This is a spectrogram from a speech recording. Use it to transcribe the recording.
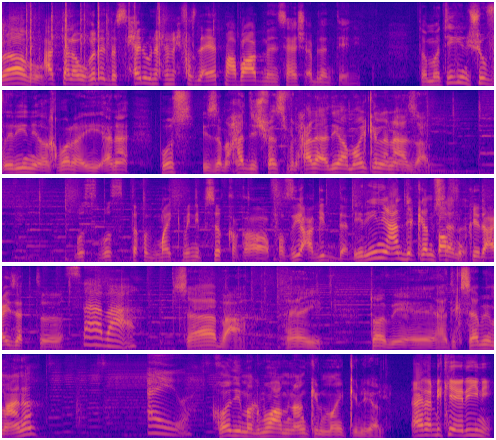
برافو. حتى لو غلط بس حلو إن إحنا نحفظ الآيات مع بعض ما ننساهاش ابدا تاني. طب ما تيجي نشوف إيريني أخبارها إيه؟ أنا بص إذا ما حدش فاز في الحلقة دي يا مايكل أنا هزعل. بص بص بتاخد المايك مني بثقة فظيعة جدا. إيريني عندك كام طفو سنة؟ كده عايزة ت- سبعة. سبعه هاي طيب إيه، هتكسبي معانا؟ أيوة. خدي مجموعة من أنكل مايكل يلا. أهلا بيك يا إيريني.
